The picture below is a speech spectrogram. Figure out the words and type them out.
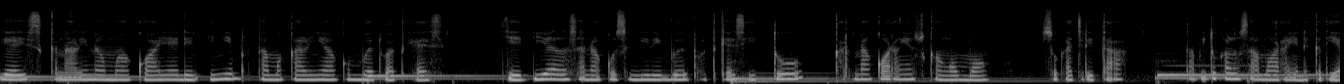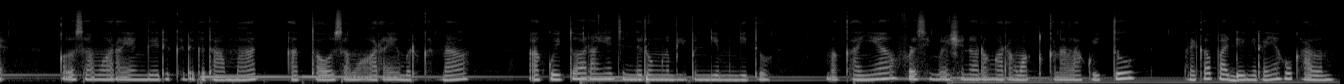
guys, kenalin nama aku Aya dan ini pertama kalinya aku buat podcast. Jadi alasan aku sendiri buat podcast itu karena aku orangnya suka ngomong, suka cerita. Tapi itu kalau sama orang yang deket ya. Kalau sama orang yang gak deket-deket amat atau sama orang yang baru kenal, aku itu orangnya cenderung lebih pendiam gitu. Makanya first impression orang-orang waktu kenal aku itu mereka pada ngiranya aku kalem,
